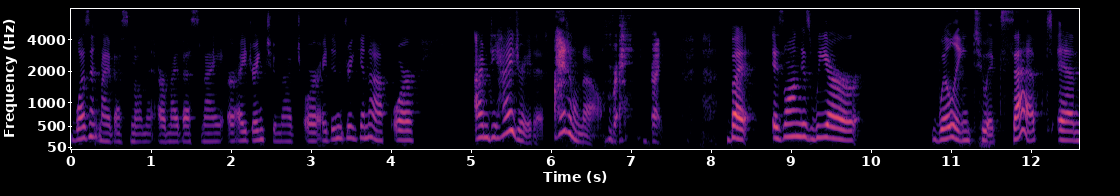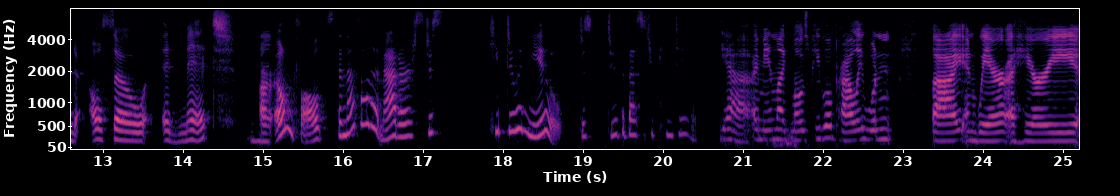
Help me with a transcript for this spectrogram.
wasn't my best moment or my best night or i drank too much or i didn't drink enough or i'm dehydrated i don't know Right, right. but as long as we are willing to accept and also admit Mhm. our own faults then that's all that matters just keep doing you just do the best you can do Yeah, I mean, like most people probably wouldn't buy and wear a hairy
